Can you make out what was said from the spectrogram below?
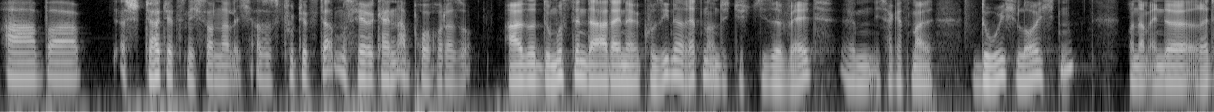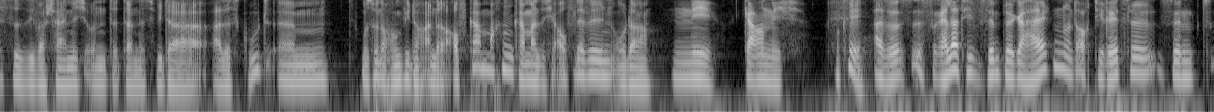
aber es stört jetzt nicht sonderlich. Also es tut jetzt der Atmosphäre keinen Abbruch oder so. Also du musst denn da deine Cousine retten und durch diese Welt, ähm, ich sag jetzt mal, durchleuchten. Und am Ende rettest du sie wahrscheinlich und dann ist wieder alles gut. Ähm, muss man auch irgendwie noch andere Aufgaben machen? Kann man sich aufleveln oder? Nee, gar nicht. Okay. Also es ist relativ simpel gehalten und auch die Rätsel sind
